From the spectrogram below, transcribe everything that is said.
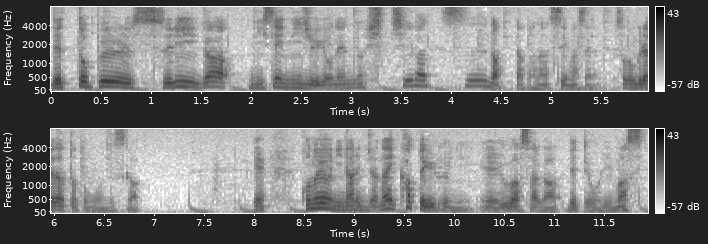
デッドプール3が2024年の7月だったかな。すいません。そのぐらいだったと思うんですが。えこのようになるんじゃないかというふうに、え噂が出ております。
